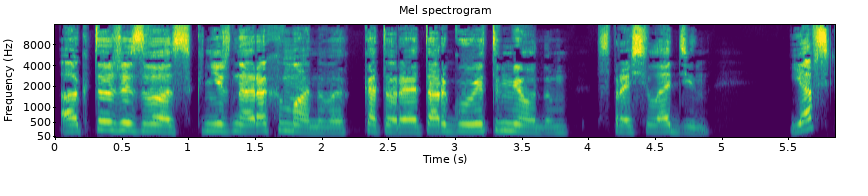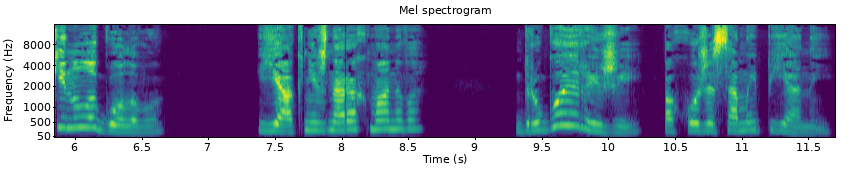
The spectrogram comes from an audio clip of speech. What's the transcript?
«А кто же из вас княжна Рахманова, которая торгует медом?» — спросил один. Я вскинула голову. «Я княжна Рахманова». Другой рыжий, похоже, самый пьяный,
